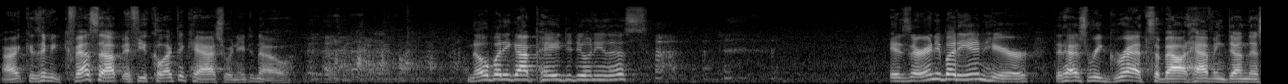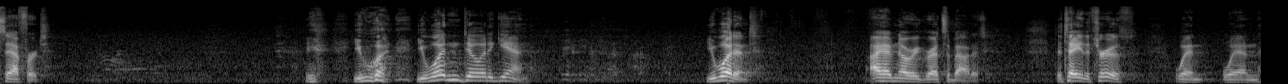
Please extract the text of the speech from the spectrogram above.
All right, because if you fess up, if you collected cash, we need to know. Nobody got paid to do any of this? Is there anybody in here that has regrets about having done this effort? You, you, would, you wouldn't do it again. You wouldn't. I have no regrets about it. To tell you the truth, when, when,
